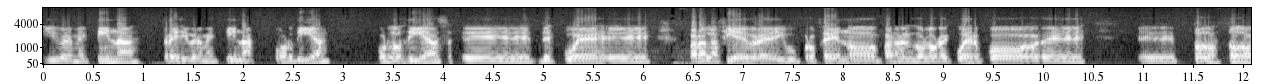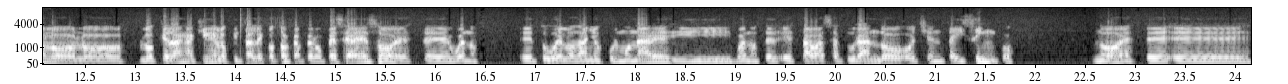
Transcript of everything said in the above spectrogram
ivermectina, tres ivermectinas por día, por dos días, después para la fiebre, ibuprofeno, para el dolor de cuerpo, todo, todo lo, lo, lo, que dan aquí en el hospital de Cotoca, pero pese a eso, este, bueno, eh, tuve los daños pulmonares y bueno, estaba saturando 85, ¿no? Este, eh,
